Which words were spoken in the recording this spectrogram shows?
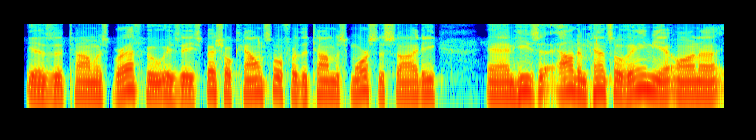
is uh, Thomas Breth, who is a special counsel for the Thomas More Society, and he's out in Pennsylvania on a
